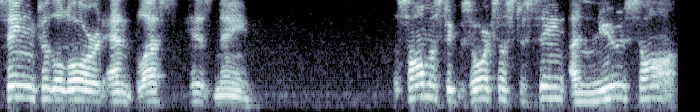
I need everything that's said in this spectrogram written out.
Sing to the Lord and bless his name. The psalmist exhorts us to sing a new song.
